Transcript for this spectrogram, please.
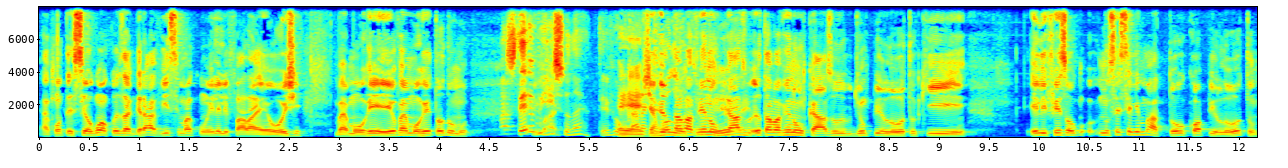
Aconteceu alguma coisa gravíssima com ele, ele fala, é, hoje vai morrer eu, vai morrer todo mundo. Mas teve isso, né? Teve um É, cara já que... eu rolou, tava vendo um caso, eu tava vendo um caso de um piloto que ele fez algum, não sei se ele matou o copiloto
